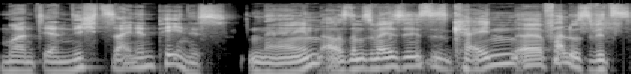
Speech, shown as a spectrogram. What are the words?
meint er nicht seinen Penis. Nein, ausnahmsweise ist es kein äh, Phalluswitz.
